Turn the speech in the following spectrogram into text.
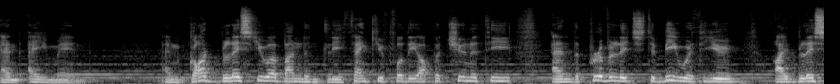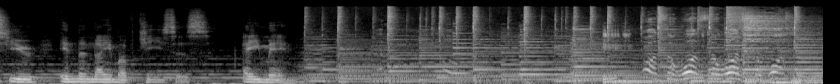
and amen. And God bless you abundantly. Thank you for the opportunity and the privilege to be with you. I bless you in the name of Jesus. Amen. Awesome, awesome, awesome.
